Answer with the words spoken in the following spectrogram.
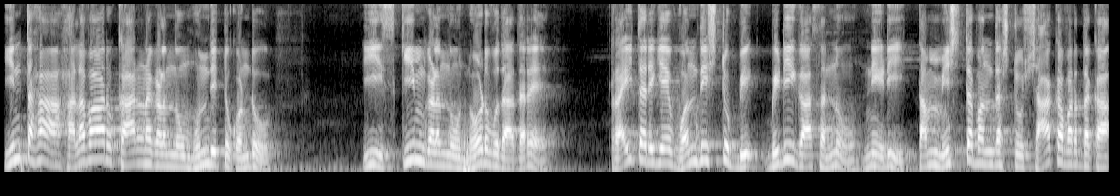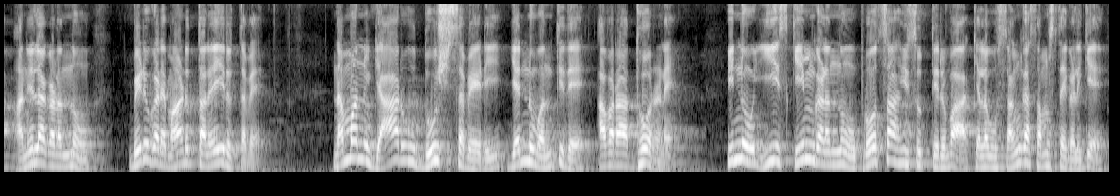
ಇಂತಹ ಹಲವಾರು ಕಾರಣಗಳನ್ನು ಮುಂದಿಟ್ಟುಕೊಂಡು ಈ ಸ್ಕೀಮ್ಗಳನ್ನು ನೋಡುವುದಾದರೆ ರೈತರಿಗೆ ಒಂದಿಷ್ಟು ಬಿ ಬಿಡಿಗಾಸನ್ನು ನೀಡಿ ತಮ್ಮಿಷ್ಟ ಬಂದಷ್ಟು ಶಾಖವರ್ಧಕ ಅನಿಲಗಳನ್ನು ಬಿಡುಗಡೆ ಮಾಡುತ್ತಲೇ ಇರುತ್ತವೆ. ನಮ್ಮನ್ನು ಯಾರೂ ದೂಷಿಸಬೇಡಿ ಎನ್ನುವಂತಿದೆ ಅವರ ಧೋರಣೆ. ಇನ್ನು ಈ ಸ್ಕೀಮ್ಗಳನ್ನು ಪ್ರೋತ್ಸಾಹಿಸುತ್ತಿರುವ ಕೆಲವು ಸಂಘ ಸಂಸ್ಥೆಗಳಿಗೆ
